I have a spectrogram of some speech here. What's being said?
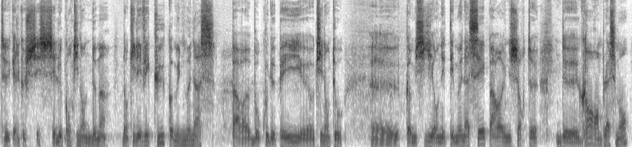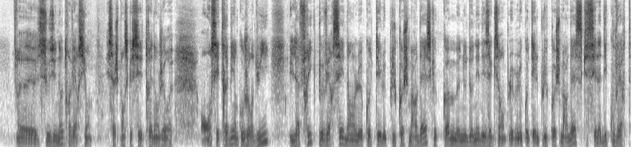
c'est le continent de demain. Donc il est vécu comme une menace par euh, beaucoup de pays euh, occidentaux. Euh, comme si on était menacé par une sorte de grand remplacement euh, sous une autre version. Et ça, je pense que c'est très dangereux. On sait très bien qu'aujourd'hui, l'Afrique peut verser dans le côté le plus cauchemardesque, comme nous donner des exemples. Le côté le plus cauchemardesque, c'est la découverte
